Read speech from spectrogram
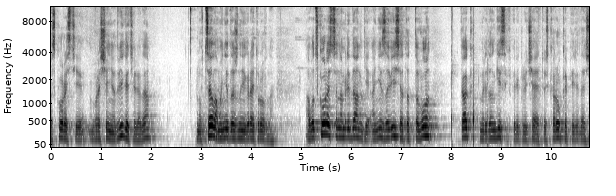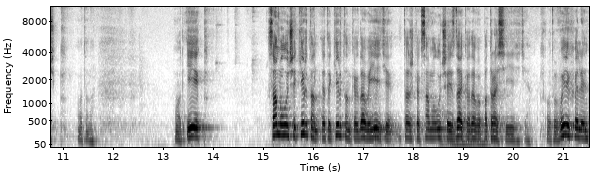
скорости вращения двигателя, да? но в целом они должны играть ровно. А вот скорости на мриданге, они зависят от того, как мридангист их переключает, то есть коробка передач. Вот она. Вот. И самый лучший киртан – это киртан, когда вы едете, так же как самая лучшая езда, когда вы по трассе едете. Вот вы выехали,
